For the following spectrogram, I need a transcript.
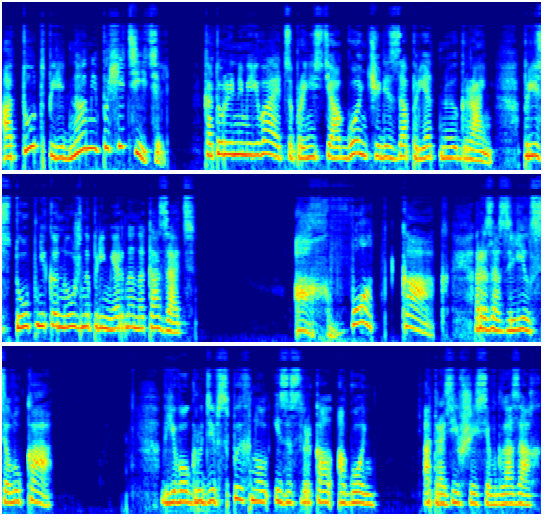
А тут перед нами похититель, который намеревается пронести огонь через запретную грань. Преступника нужно примерно наказать. «Ах, вот как!» — разозлился Лука. В его груди вспыхнул и засверкал огонь, отразившийся в глазах.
